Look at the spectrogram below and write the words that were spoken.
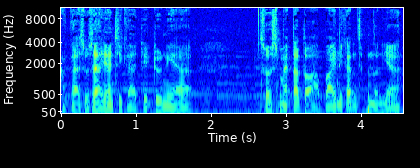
agak susahnya jika di dunia sosmed atau apa ini kan sebenarnya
